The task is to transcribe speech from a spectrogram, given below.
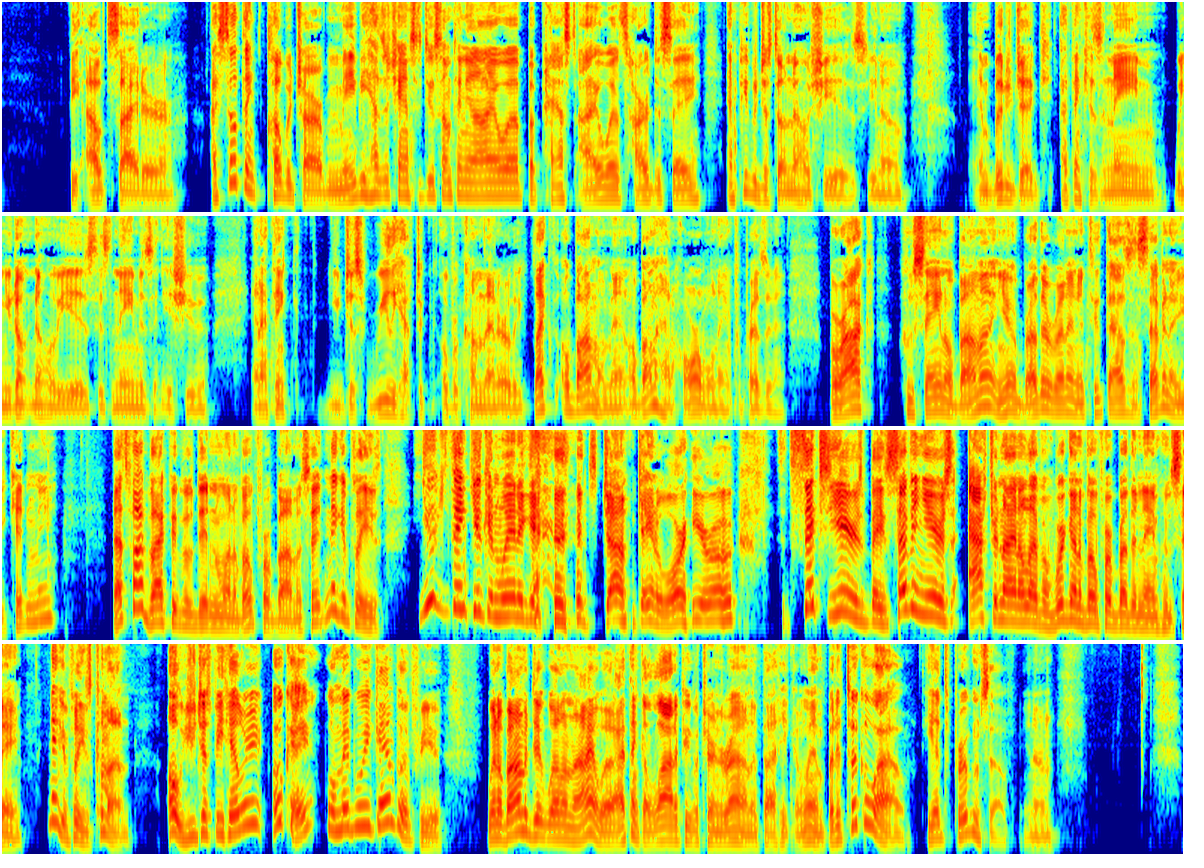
the outsider. I still think Klobuchar maybe has a chance to do something in Iowa, but past Iowa, it's hard to say, and people just don't know who she is, you know. And Buttigieg, I think his name, when you don't know who he is, his name is an issue, and I think you just really have to overcome that early. Like Obama, man, Obama had a horrible name for president. Barack Hussein Obama, and you're a brother running in 2007. Are you kidding me? That's why black people didn't want to vote for Obama. Said, nigga, please, you think you can win against John McCain, a war hero? Six years, babe, seven years after 9 11, we're going to vote for a brother named Hussein. Nigga, please, come on. Oh, you just beat Hillary? Okay, well, maybe we can vote for you. When Obama did well in Iowa, I think a lot of people turned around and thought he can win, but it took a while. He had to prove himself, you know.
